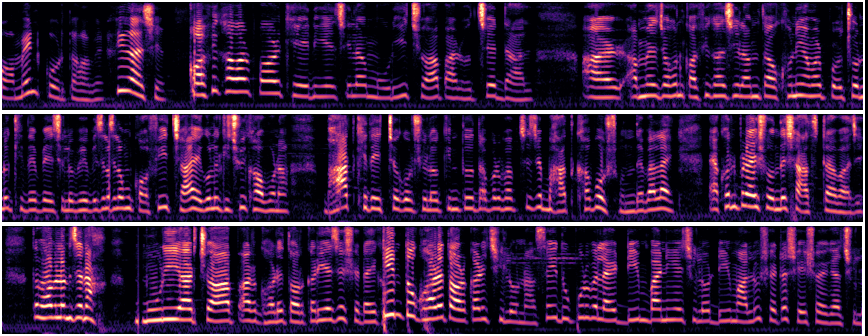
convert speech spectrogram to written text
কমেন্ট করতে হবে, ঠিক আছে? কফি খাওয়ার পর খেয়ে নিয়েছিলাম মুড়ি, চপ আর হচ্ছে ডাল। আর আমি যখন কফি খাচ্ছিলাম, তখনই আমার প্রচণ্ড খিদে পেয়েছিল। ভেবেছিলাম কফি, চা, এগুলো কিছুই খাব না। ভাত খেতে ইচ্ছে করছিল, কিন্তু তারপর ভাবছি যে ভাত খাব সন্ধেবেলায়। এখন প্রায় সন্ধে সাতটা বাজে। তো ভাবলাম যে না, মুড়ি আর চপ আর ঘরে তরকারি আছে, সেটাই কিন্তু ঘরে তরকারি ছিল না। সেই দুপুরবেলায় ডিম বানিয়েছিল, ডিম, আলু, সেটা শেষ হয়ে গেছিল।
